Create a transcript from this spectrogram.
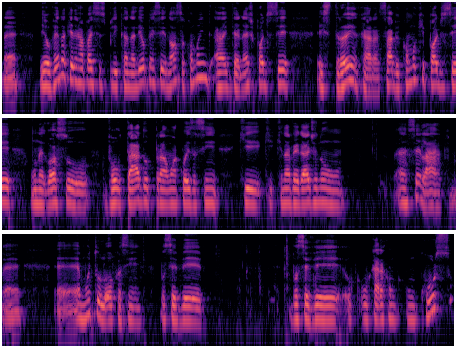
né? E eu vendo aquele rapaz se explicando ali, eu pensei, nossa, como a internet pode ser estranha, cara, sabe? Como que pode ser um negócio voltado para uma coisa assim que, que, que, na verdade não. É, sei lá, é, é, é muito louco assim. Você vê você vê o, o cara com, um curso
